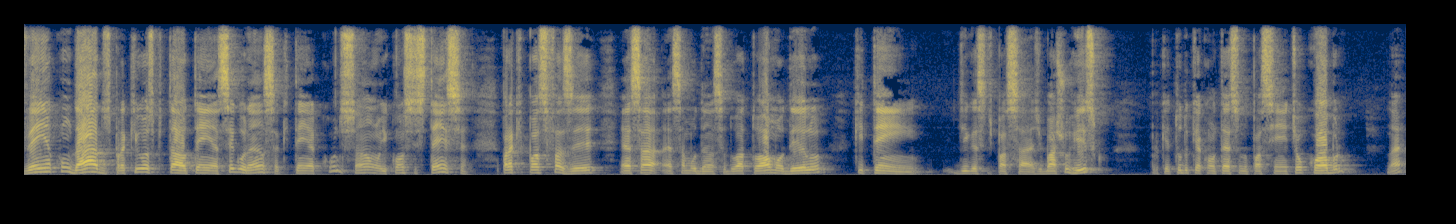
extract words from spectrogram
venha com dados para que o hospital tenha segurança, que tenha condição e consistência para que possa fazer essa, essa mudança do atual modelo que tem diga-se de passagem, baixo risco, porque tudo que acontece no paciente eu cobro, né?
